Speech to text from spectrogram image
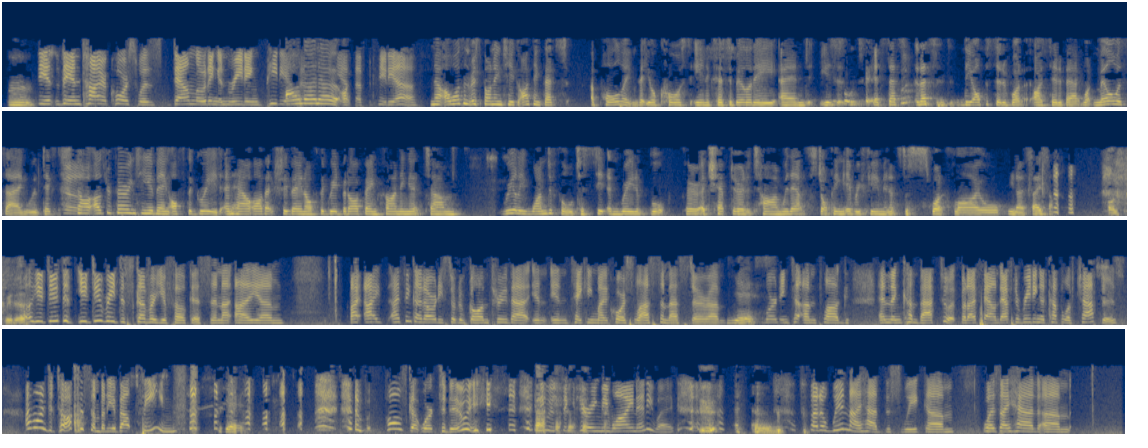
Mm. The the entire course was downloading and reading PDF. Oh, no, no. PDF after PDF. No, I wasn't responding to you. I think that's appalling that your course in accessibility and is it's that's that's the opposite of what I said about what Mel was saying with text. Yeah. No, I was referring to you being off the grid and how I've actually been off the grid, but I've been finding it um, really wonderful to sit and read a book for a chapter at a time without stopping every few minutes to swat a fly or you know say something. on Twitter. Well, you do you do rediscover your focus, and I, I um I, I I think I'd already sort of gone through that in in taking my course last semester. Um, Yes. learning to unplug and then come back to it. But I found after reading a couple of chapters, I wanted to talk to somebody about themes. Yes. and Paul's got work to do. He, he was hearing me whine anyway. but a win I had this week um, was I had um,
